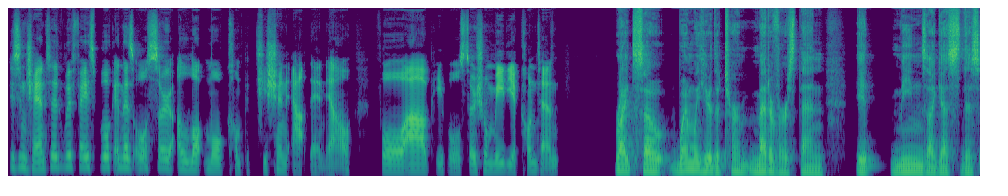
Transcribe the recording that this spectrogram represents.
disenchanted with Facebook, and there's also a lot more competition out there now for uh, people's social media content. Right. So when we hear the term metaverse, then it means, I guess, this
